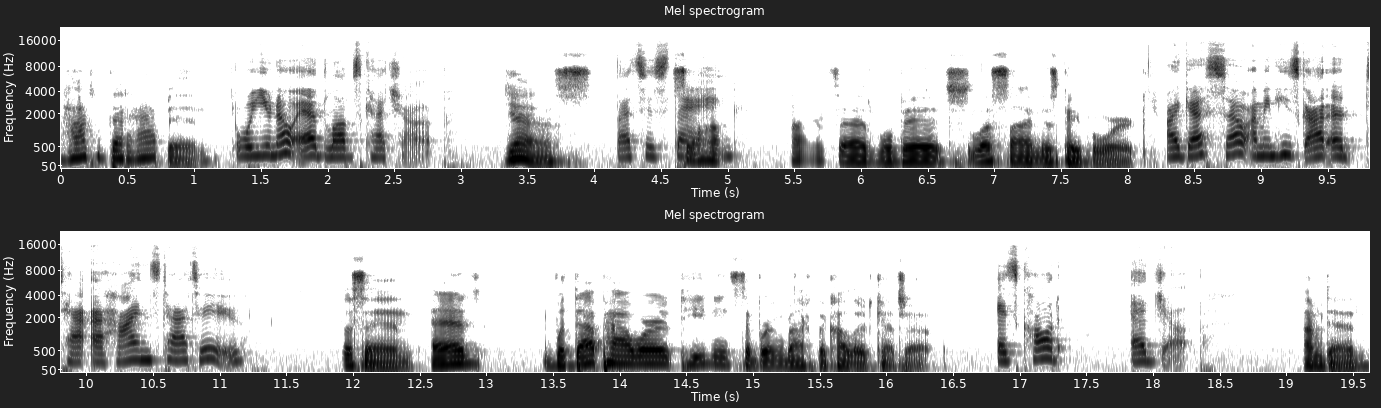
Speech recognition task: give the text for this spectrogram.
How did that happen? Well, you know Ed loves ketchup. Yes. That's his thing. how- Heinz said, "Well, bitch, let's sign this paperwork." I guess so. I mean, he's got a, ta- a Heinz tattoo. Listen, Ed, with that power, he needs to bring back the colored ketchup. It's called Edchup. I'm dead.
